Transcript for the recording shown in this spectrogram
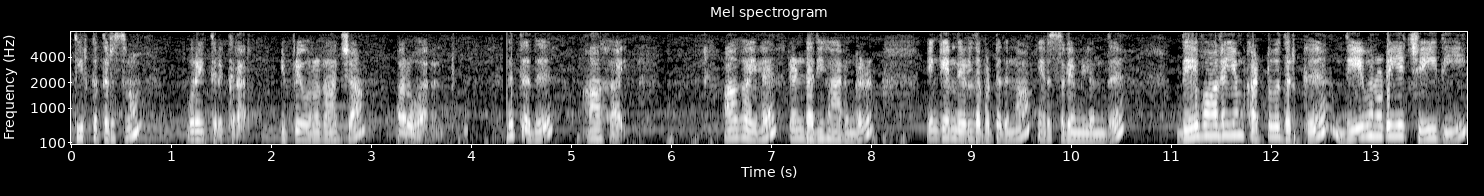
தீர்க்க தரிசனம் உரைத்திருக்கிறார். இப்படி ஒரு ராஜா வருவார் அடுத்தது ஆகாய். ஆகாயில ரெண்டு அதிகாரங்கள். எங்கேருந்து எழுதப்பட்டதுன்னா எருசலேமிலிருந்து. தேவாலயம் கட்டுவதற்கு தேவனுடைய செய்தி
